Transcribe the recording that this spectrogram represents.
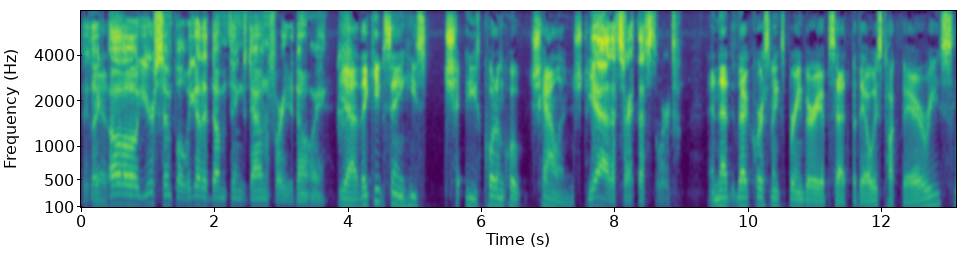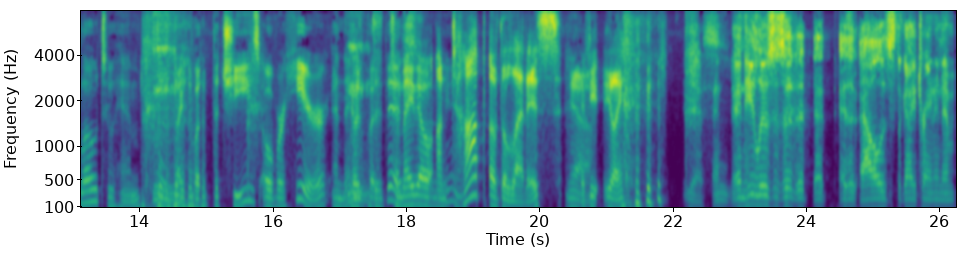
They're like, Yes. "Oh, you're simple. We got to dumb things down for you, don't we?" Yeah, they keep saying he's ch- he's quote unquote challenged, Yeah, that's right. That's the word. And that that of course makes Brain very upset. But they always talk very slow to him, mm-hmm. like put the cheese over here, and then you Put put the this tomato on on here. top of the lettuce. Yeah. If you you're like Yes, and and he loses it at, at, as Al is the guy training him.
